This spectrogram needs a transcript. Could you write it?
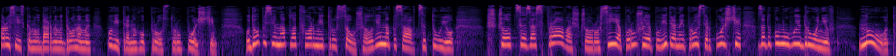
російськими ударними дронами повітряного простору Польщі. У дописі на платформі True Social він написав: цитую. Що це за справа, що Росія порушує повітряний простір Польщі за допомогою дронів? Ну от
